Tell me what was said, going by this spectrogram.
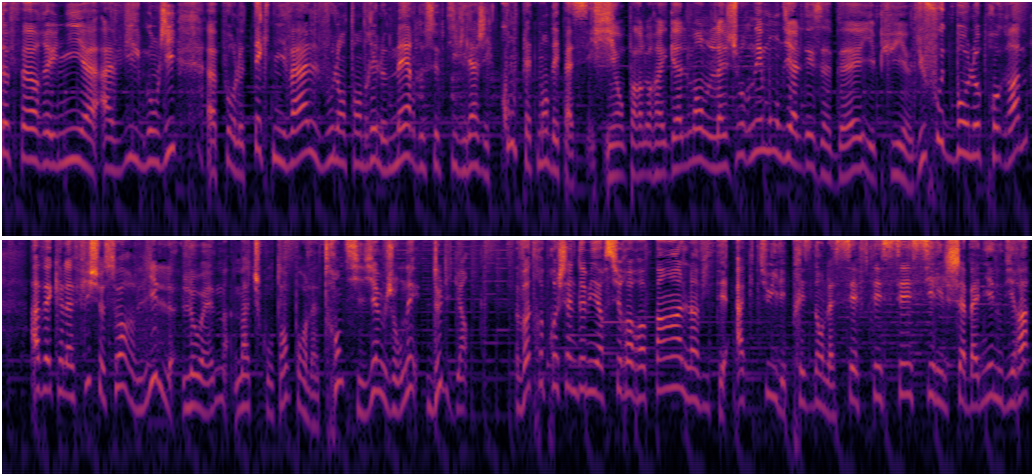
tuffeurs réunis à Villegongy euh, pour le Technival. Vous l'entendrez, le maire de ce petit village est complètement dépassé. Et on parlera également de la journée mondiale des abeilles et puis euh, du football au programme avec à l'affiche ce soir Lille l'OM, match comptant pour la 36e journée de Ligue 1. Votre prochaine demi-heure sur Europe 1, l'invité actu, il est président de la CFTC, Cyril Chabagnier, nous dira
